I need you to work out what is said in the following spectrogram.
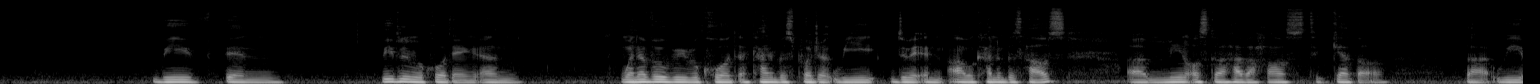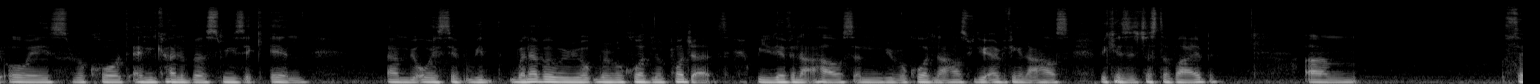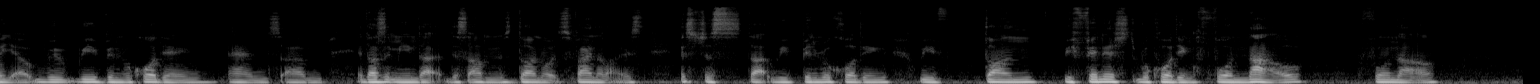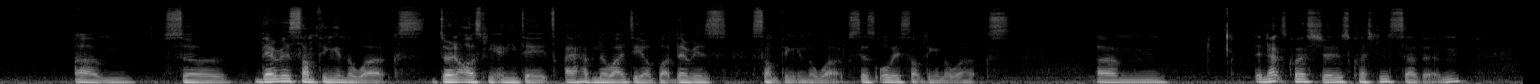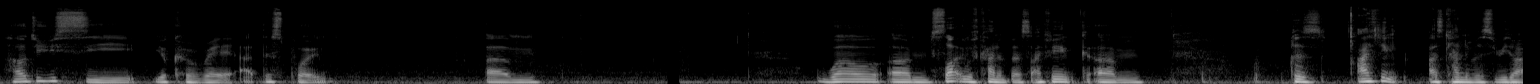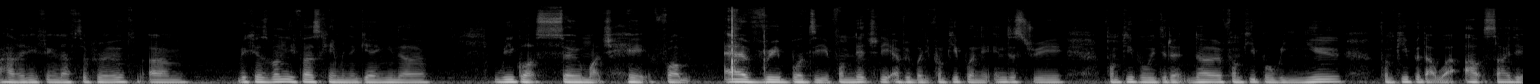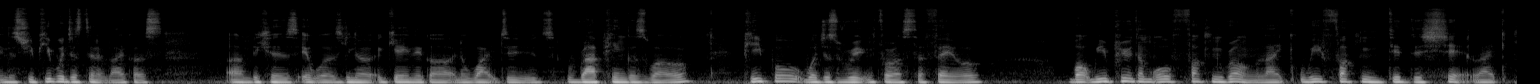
we've been we've been recording and whenever we record a cannabis project, we do it in our cannabis house. Um, me and Oscar have a house together that we always record any cannabis music in. And we always say we whenever we re- we're recording a project, we live in that house and we record in that house. We do everything in that house because it's just a vibe. Um, so yeah, we we've been recording and um, it doesn't mean that this album is done or it's finalized. It's just that we've been recording, we've done, we finished recording for now, for now. Um, so there is something in the works. Don't ask me any dates. I have no idea, but there is something in the works. There's always something in the works. Um, the next question is question seven. How do you see your career at this point? Um, well, um, starting with cannabis, I think, because um, I think as cannabis we don't have anything left to prove. Um, because when we first came in the game, you know, we got so much hate from everybody, from literally everybody, from people in the industry, from people we didn't know, from people we knew, from people that were outside the industry. People just didn't like us um, because it was, you know, a gay nigga and a white dude rapping as well. People were just rooting for us to fail. but we proved them all fucking wrong. Like we fucking did this shit. Like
